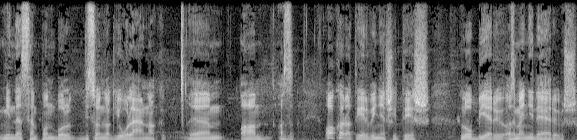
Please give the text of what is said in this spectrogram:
minden szempontból viszonylag jól állnak. A, az akaratérvényesítés, lobbyerő, az mennyire erős?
